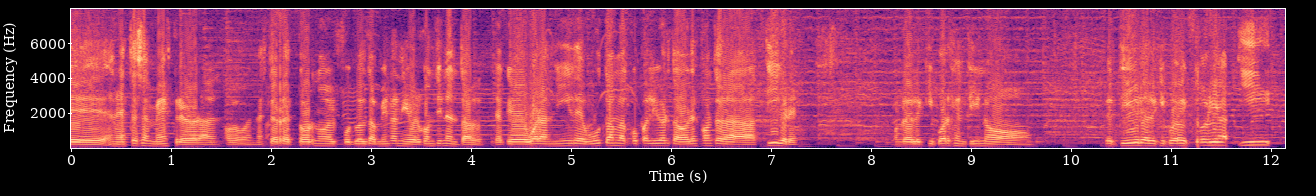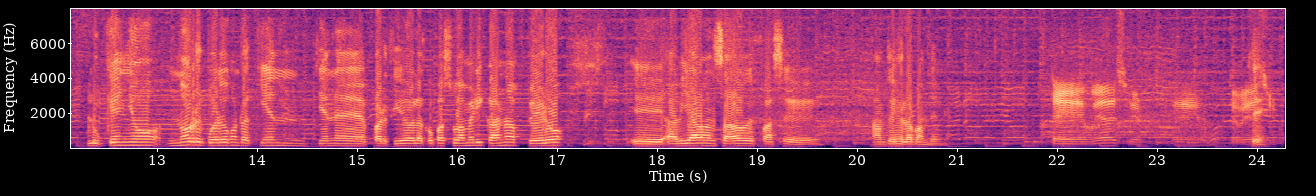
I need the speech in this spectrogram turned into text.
eh, en este semestre, ¿verdad? O en este retorno del fútbol también a nivel continental, ya que Guaraní debuta en la Copa Libertadores contra Tigre, contra el equipo argentino de Tigre, el equipo de Victoria, y Luqueño, no recuerdo contra quién tiene partido de la Copa Sudamericana, pero eh, había avanzado de fase antes de la pandemia. Te voy a decir, te voy a decir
